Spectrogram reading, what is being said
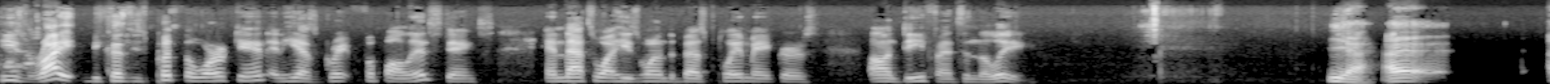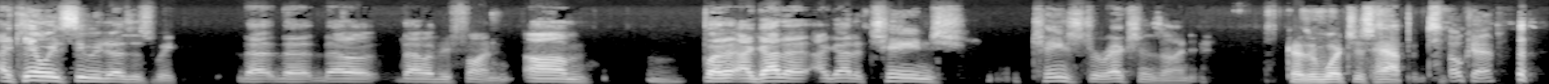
he's right because he's put the work in and he has great football instincts, and that's why he's one of the best playmakers on defense in the league. Yeah, I I can't wait to see what he does this week. That that that'll that'll be fun. Um, but I gotta I gotta change change directions on you because of what just happened. Okay.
